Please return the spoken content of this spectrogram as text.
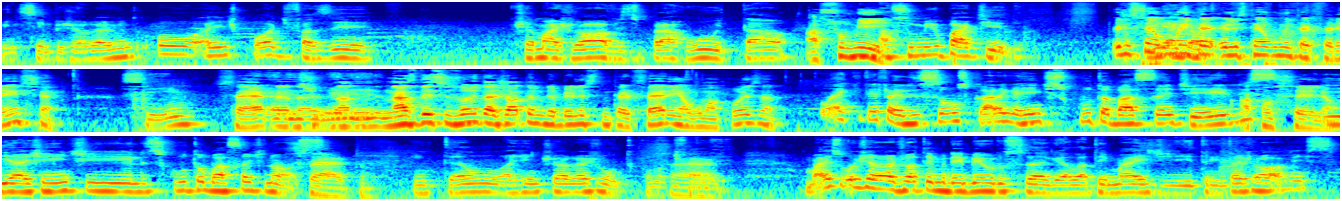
a gente sempre joga junto, ou a gente pode fazer, chamar jovens pra rua e tal. Assumir. Assumir o partido. Eles têm, alguma inter... eles têm alguma interferência? Sim. Certo. Eles, Na, eles... Nas decisões da JMDB eles interferem em alguma coisa? Não é que interfere, eles são os caras que a gente escuta bastante eles. Aconselham. E a gente, eles escutam bastante nós. Certo. então a gente joga junto, como certo. eu te falei. Mas hoje a JMDB Uruçanga, ela tem mais de 30 jovens.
